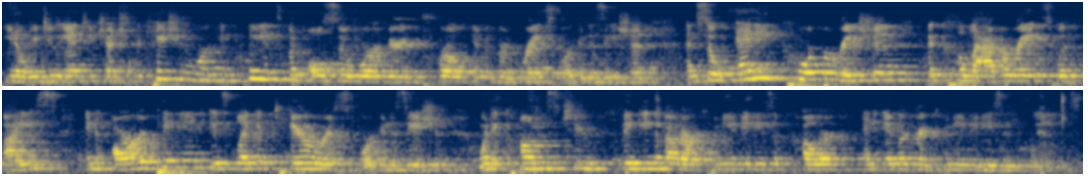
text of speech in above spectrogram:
you know, we do anti-gentrification work in Queens, but also we're a very pro-immigrant rights organization. And so any corporation that collaborates with ICE, in our opinion, is like a terrorist organization when it comes to thinking about our communities of color and immigrant communities in Queens,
